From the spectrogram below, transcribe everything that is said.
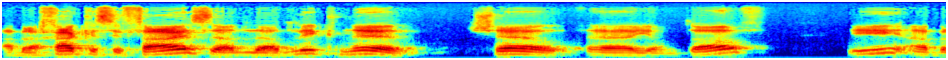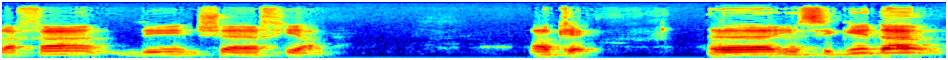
A brachá que se faz é Adlik Ner Shel uh, Yom Tov e a brachá de Shechiam. Ok. Uh, em seguida,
